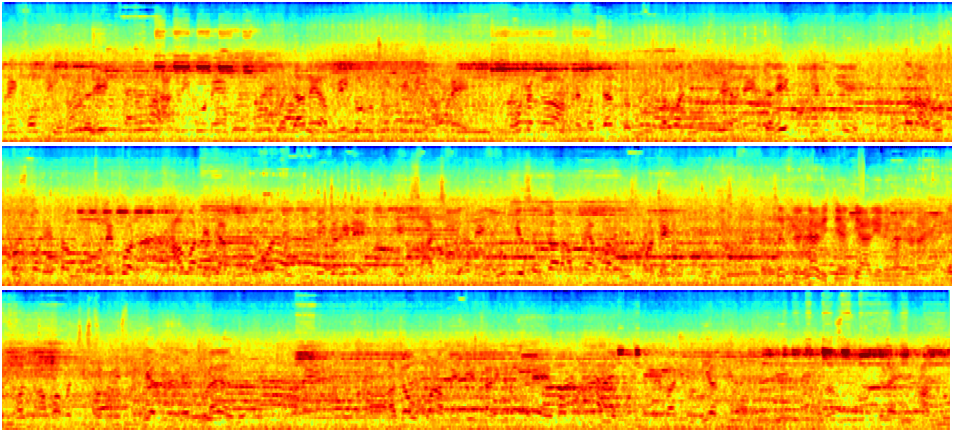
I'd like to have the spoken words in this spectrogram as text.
પ્લેટફોર્મથી હું દરેક નાગરિકોને બધાને અપીલ કરું છું કે આપણે સો ટકા આપણે મતદાન કરવું, કરવા જવું છે અને દરેક વ્યક્તિએ પોતાના અડોશ પડોશમાં રહેતા લોકોને પણ આ માટે જાગૃત કરવા જોઈએ જેથી કરીને એક સાચી અને યોગ્ય સરકાર આપણે આપણા દેશ માટે ચૂંટી કેટલા વિદ્યાર્થી આ રેલીમાં જોડાયા. લગભગ આમાં પચીસથી ત્રીસ વિદ્યાર્થીઓ અત્યારે જોડાયા છે. અને અગાઉ પણ અમે જે કાર્યક્રમ કર્યા એમાં પણ લગભગ વિદ્યાર્થીઓ રસપૂર્વક જોડાયા આમ તો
